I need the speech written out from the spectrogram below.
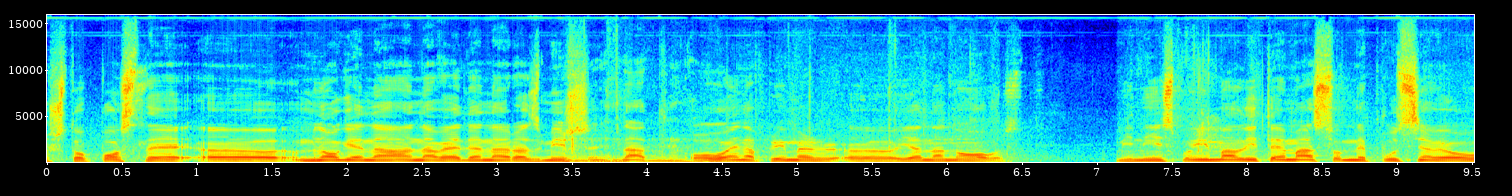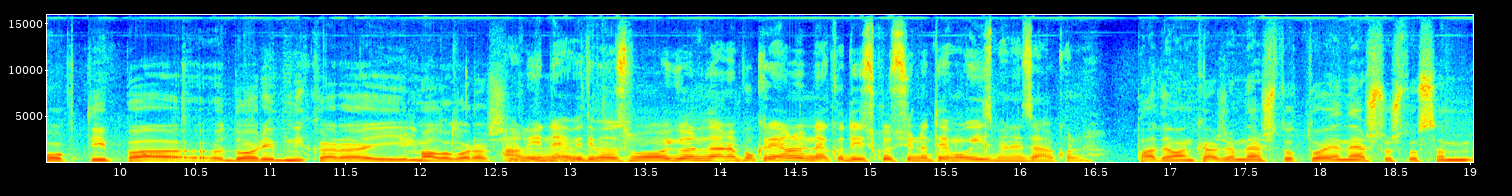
što posle e, mnoge na, navede na razmišljanje. Znate, ovo je, na primjer, e, jedna novost. Mi nismo imali te masovne pucnjave ovog tipa do Ribnikara i Malogoraša Ali ne, vidimo da smo ovih godina dana pokrenuli neku diskusiju na temu izmene zakona. Pa da vam kažem nešto, to je nešto što sam,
